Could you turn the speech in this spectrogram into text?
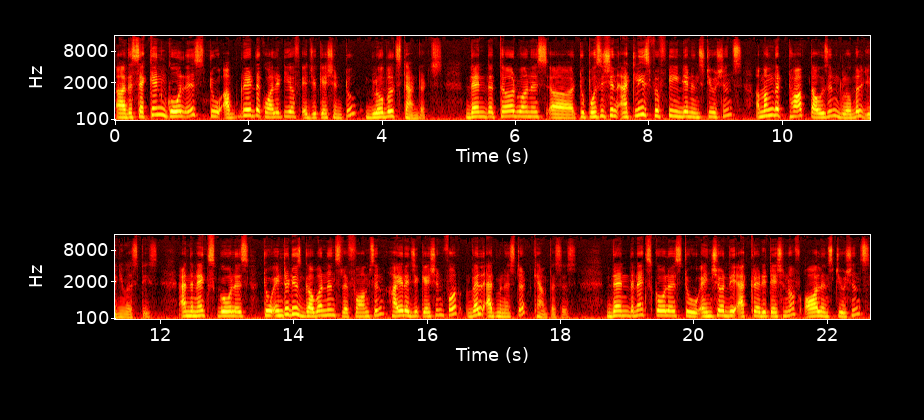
uh, the second goal is to upgrade the quality of education to global standards. Then the third one is uh, to position at least 50 Indian institutions among the top 1000 global universities and the next goal is to introduce governance reforms in higher education for well administered campuses. Then the next goal is to ensure the accreditation of all institutions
